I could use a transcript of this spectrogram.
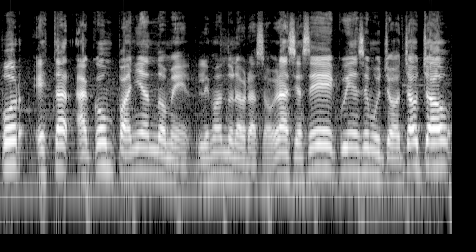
por estar acompañándome. Les mando un abrazo. Gracias, eh. Cuídense mucho. Chau, chau.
